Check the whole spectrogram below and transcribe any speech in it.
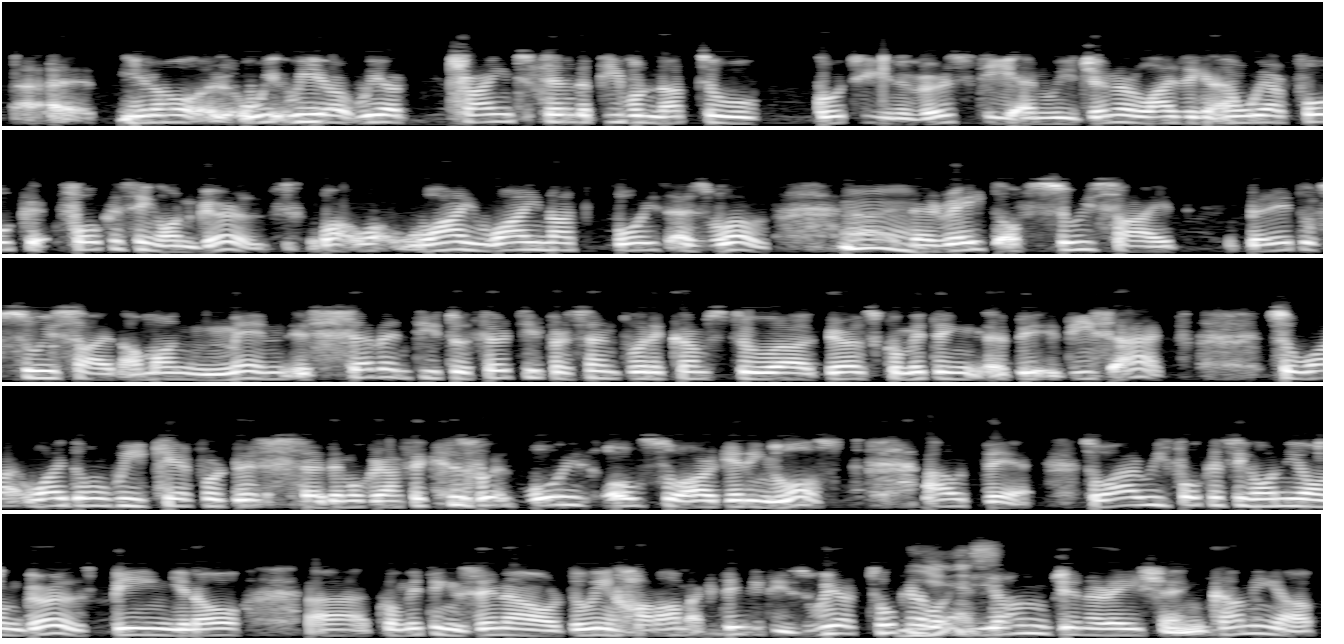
you know, we, we are we are trying to tell the people not to go to university, and we generalizing, and we are foc- focusing on girls. Why why not boys as well? Mm. Uh, the rate of suicide the rate of suicide among men is 70 to 30 percent when it comes to uh, girls committing uh, these acts. So why, why don't we care for this uh, demographic as well? Boys also are getting lost out there. So why are we focusing only on girls being, you know, uh, committing zina or doing haram activities? We are talking yes. about young generation coming up,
